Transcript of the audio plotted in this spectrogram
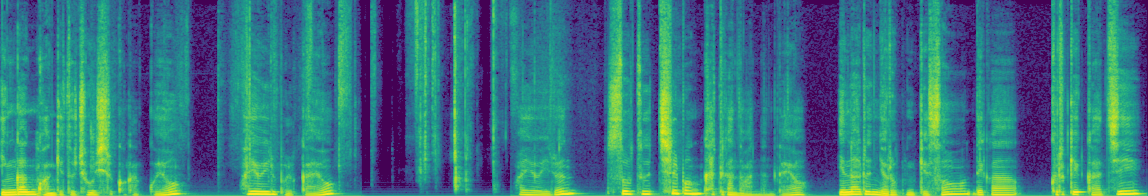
인간 관계도 좋으실 것 같고요. 화요일 볼까요? 화요일은 소드 7번 카드가 나왔는데요. 이날은 여러분께서 내가 그렇게까지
